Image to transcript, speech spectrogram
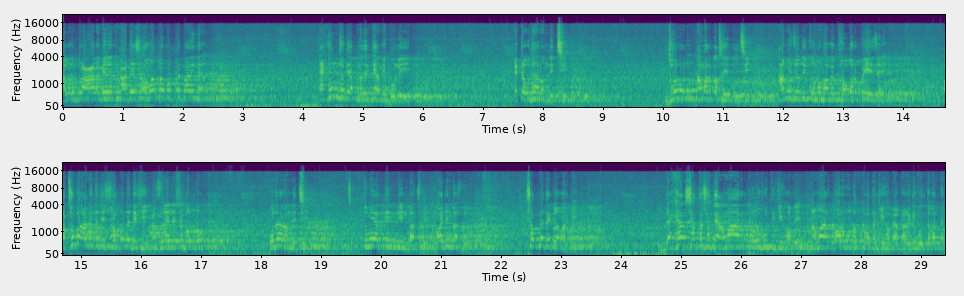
আলোর আলমিনের আদেশ অমান্য করতে পারি না। এখন যদি আপনাদেরকে আমি বলি, একটা উদাহরণ দিচ্ছি। ধরুন আমার কথাই বলছি, আমি যদি কোনোভাবে খবর পেয়ে যাই, অথবা আমি যদি স্বপ্নে দেখি, আজরাইল এসে বলল, উদাহরণ দিচ্ছি, তুমি আর তিন দিন বাঁচবে, কয়দিন বাঁচবো? স্বপ্নে দেখলাম আর কি। দেখার সাথে সাথে আমার অনুভূতি কি হবে, আমার কর্মতৎপরতা কি হবে, আপনারা কি বলতে পারবেন?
